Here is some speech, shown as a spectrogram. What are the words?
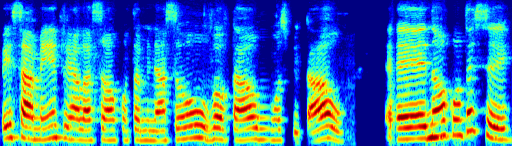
pensamento em relação à contaminação ou voltar a um hospital é, não acontecer.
